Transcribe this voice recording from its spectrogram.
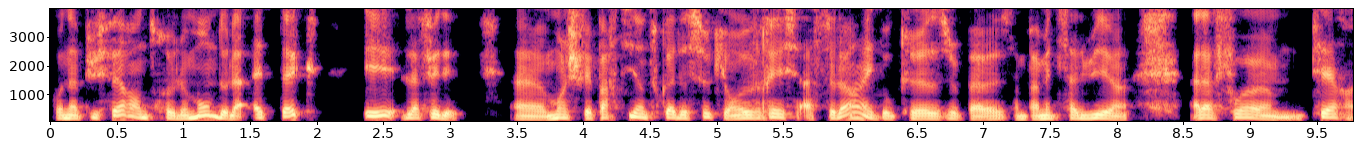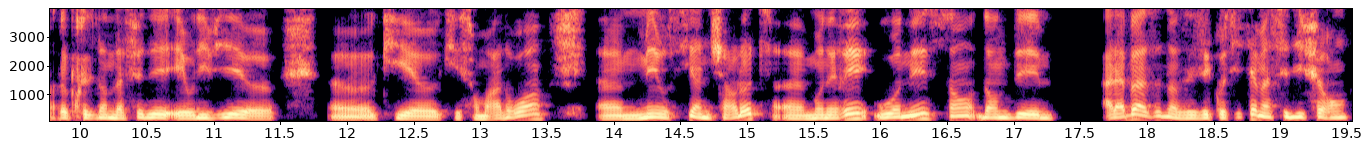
qu'on a pu faire entre le monde de la EdTech et la Fédé. Euh, moi, je fais partie, en tout cas, de ceux qui ont œuvré à cela, et donc euh, je, ça me permet de saluer euh, à la fois Pierre, le président de la Fédé, et Olivier, qui est qui est son bras droit, mais aussi Anne-Charlotte Monéré, où on est sans, dans des à la base dans des écosystèmes assez différents.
